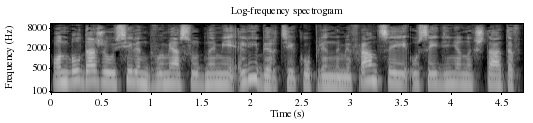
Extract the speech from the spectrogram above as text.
Он был даже усилен двумя суднами «Либерти», купленными Францией у Соединенных Штатов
